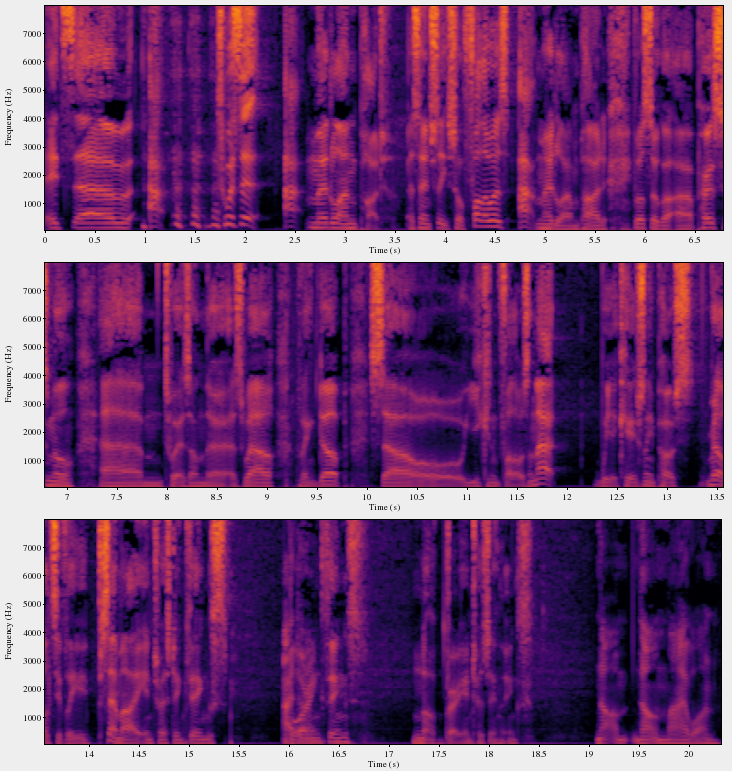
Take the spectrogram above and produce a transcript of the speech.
It's um, at Twitter at Murderland Pod, essentially. So follow us at Murderland Pod. You've also got our personal um, Twitters on there as well, linked up. So you can follow us on that. We occasionally post relatively semi interesting things, boring things, not very interesting things. Not not on my one.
